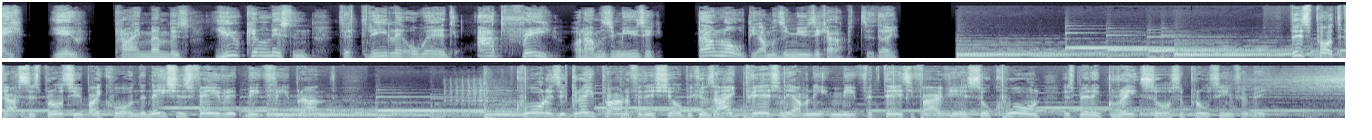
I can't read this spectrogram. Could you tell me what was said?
Hey, you Prime members, you can listen to Three Little Words ad free on Amazon Music. Download the Amazon Music app today. This podcast is brought to you by Quorn, the nation's favourite meat free brand. Quorn is a great partner for this show because I personally haven't eaten meat for 35 years, so Quorn has been a great source of protein for me.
